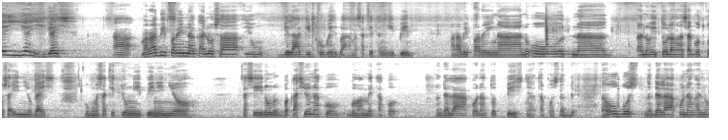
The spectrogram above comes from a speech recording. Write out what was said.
ay, ay, guys. Ah, marami pa rin nag ano sa yung gilagid ko guys ba, masakit ang ngipin. Marami pa rin nanood, nag ano ito lang ang sagot ko sa inyo guys. Kung masakit yung ngipin ninyo. Kasi nung nagbakasyon ako, gumamit ako, nagdala ako ng toothpaste niya tapos nag naubos, nagdala ako ng ano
